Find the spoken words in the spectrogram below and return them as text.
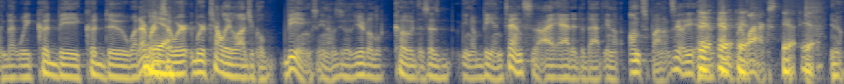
that we could be, could do, whatever. And so we're we're teleological beings. You know, your little code that says you know be intense. I added to that. You know, ontspannen, so, and, yeah, and yeah, relaxed. Yeah. Yeah. You know,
